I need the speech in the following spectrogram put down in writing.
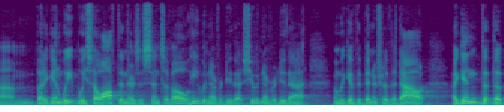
Um, but again, we, we so often there's a sense of, oh, he would never do that, she would never do that, and we give the benefit of the doubt. Again, the, the,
